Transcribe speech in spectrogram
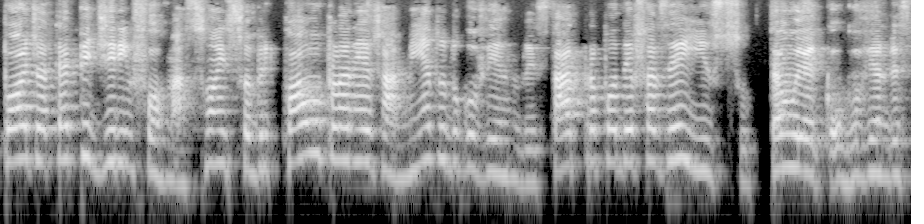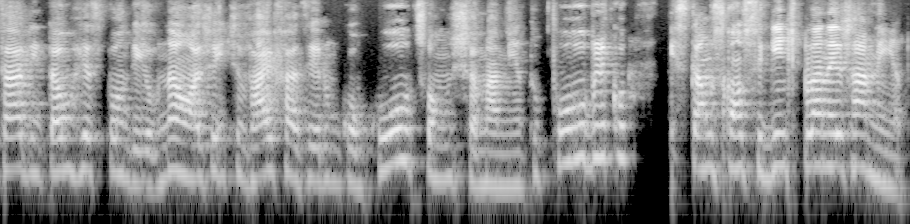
pode até pedir informações sobre qual o planejamento do governo do estado para poder fazer isso. Então, o governo do estado então respondeu: "Não, a gente vai fazer um concurso ou um chamamento público Estamos com o seguinte planejamento:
